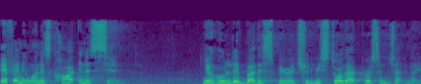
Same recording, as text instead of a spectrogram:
if anyone is caught in a sin, you who live by the Spirit should restore that person gently.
